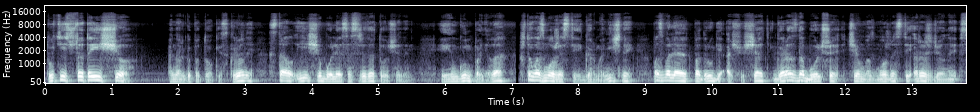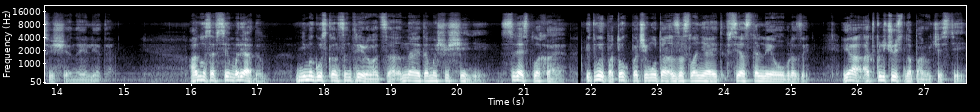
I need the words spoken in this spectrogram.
Тут есть что-то еще. Энергопоток из Крёны стал еще более сосредоточенным, и Ингун поняла, что возможности гармоничной позволяют подруге ощущать гораздо больше, чем возможности рожденной священное лето. Оно совсем рядом. Не могу сконцентрироваться на этом ощущении. Связь плохая, и твой поток почему-то заслоняет все остальные образы. Я отключусь на пару частей.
